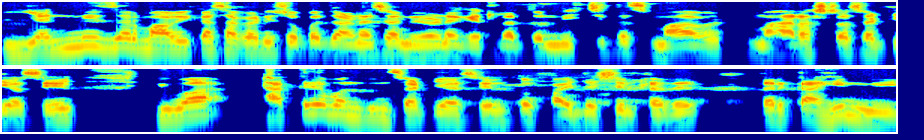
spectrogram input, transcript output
यांनी जर महाविकास आघाडी सोबत जाण्याचा निर्णय घेतला तर निश्चितच महा महाराष्ट्रासाठी असेल किंवा ठाकरे बंधूंसाठी असेल तो फायदेशीर ठरेल. तर काहींनी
